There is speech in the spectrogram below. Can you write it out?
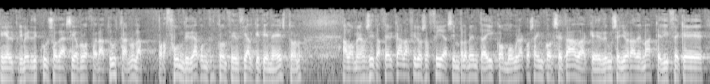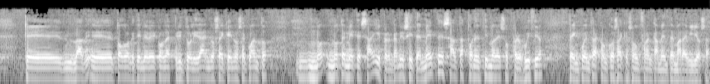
en el primer discurso de Asio Zaratustra, ¿no? la profundidad conciencial que tiene esto. ¿no? A lo mejor si te acerca a la filosofía simplemente ahí como una cosa encorsetada, que de un señor además que dice que, eh, todo lo que tiene que ver con la espiritualidad, no sé qué, no sé cuánto, no, no te metes ahí, pero en cambio si te metes, saltas por encima de esos prejuicios, te encuentras con cosas que son francamente maravillosas.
